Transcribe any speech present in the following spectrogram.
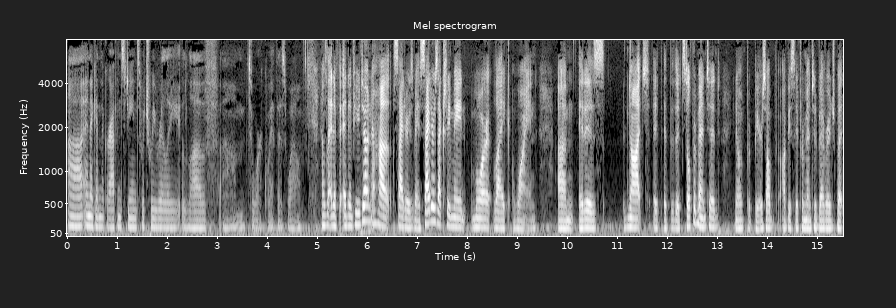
uh, and again the Gravensteins, which we really love um, to work with as well. And if, and if you don't know how cider is made, cider is actually made more like wine. Um, it is not. It, it, it's still fermented. You know, beer's obviously a fermented beverage, but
